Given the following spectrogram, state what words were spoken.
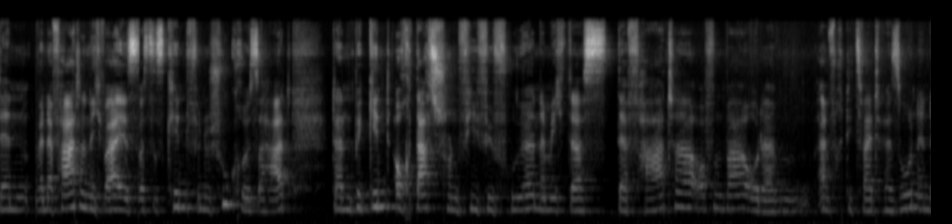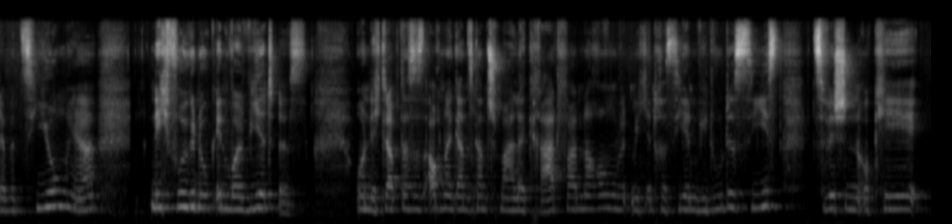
Denn wenn der Vater nicht weiß, was das Kind für eine Schuhgröße hat, dann beginnt auch das schon viel, viel früher, nämlich dass der Vater offenbar oder einfach die zweite Person in der Beziehung, ja, nicht früh genug involviert ist. Und ich glaube, das ist auch eine ganz, ganz schmale Gratwanderung. Würde mich interessieren, wie du das siehst, zwischen, okay,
